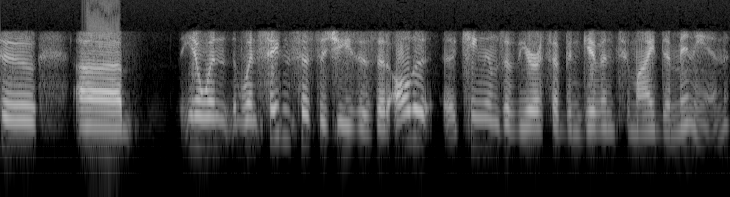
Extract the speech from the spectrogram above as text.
to. Uh, you know, when when Satan says to Jesus that all the uh, kingdoms of the earth have been given to my dominion,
